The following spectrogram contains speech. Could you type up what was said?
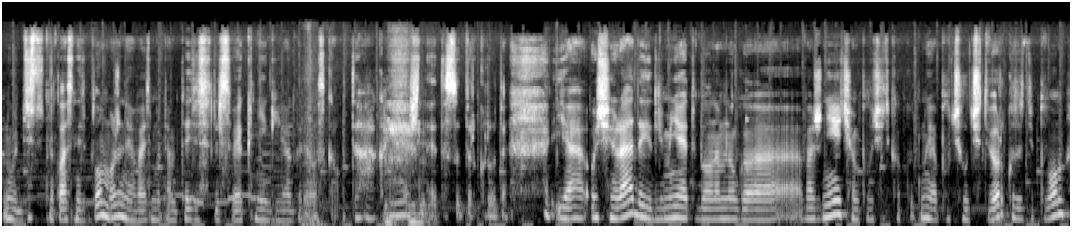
ну, действительно классный диплом, можно я возьму там тезис для своей книги? Я говорила, сказал, да, конечно, это супер круто. Я очень рада, и для меня это было намного важнее, чем получить какую-то... Ну, я получила четверку за диплом,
